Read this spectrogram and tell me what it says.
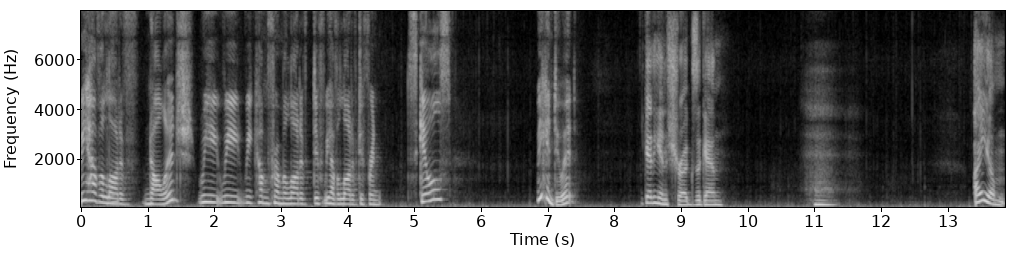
we have a lot of knowledge. We we we come from a lot of diff- we have a lot of different skills. We can do it. Gideon shrugs again. I um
